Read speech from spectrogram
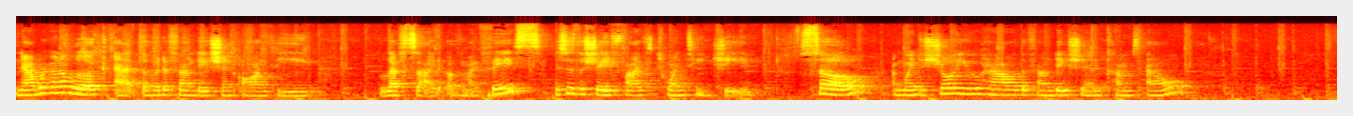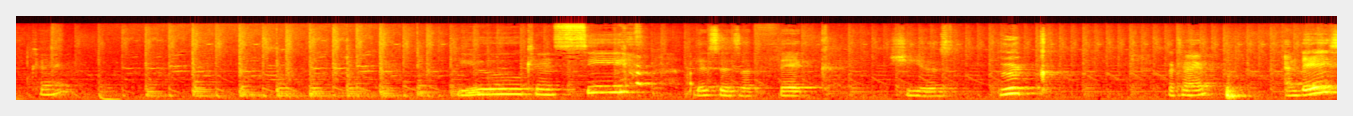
now we're gonna look at the Huda foundation on the left side of my face. This is the shade 520G. So I'm going to show you how the foundation comes out. Okay. You can see this is a thick, she is thick. Okay. And they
